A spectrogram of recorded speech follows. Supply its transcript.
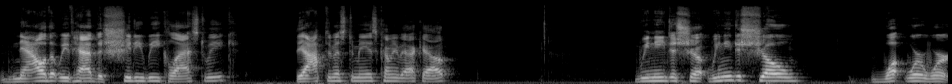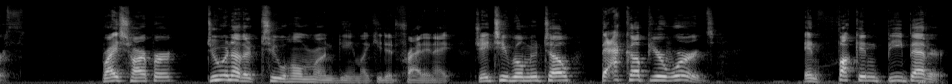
now that we've had the shitty week last week, The optimist to me is coming back out. We need to show we need to show what we're worth. Bryce Harper, do another two home run game like he did Friday night. JT Realmuto, back up your words and fucking be better.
